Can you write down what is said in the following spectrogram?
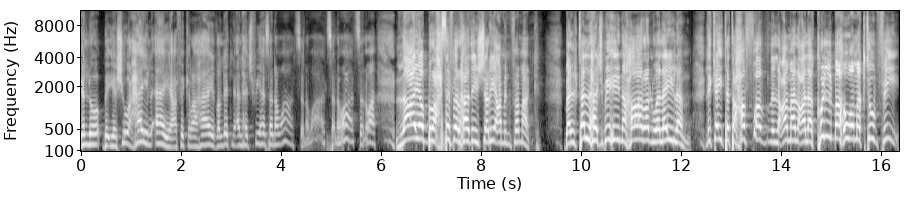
قال له يشوع هاي الآية على فكرة هاي ظليتني ألهج فيها سنوات سنوات سنوات سنوات. لا يبرح سفر هذه الشريعة من فمك بل تلهج به نهارا وليلا لكي تتحفظ للعمل على كل ما هو مكتوب فيه.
